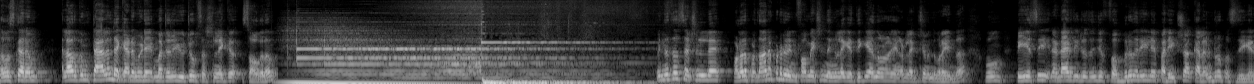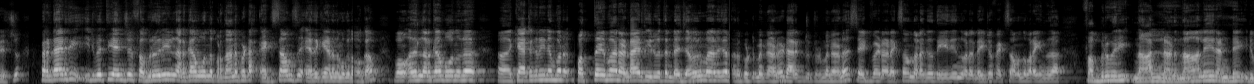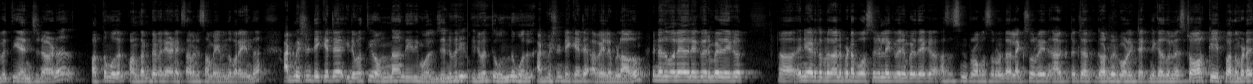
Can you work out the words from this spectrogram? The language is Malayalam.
നമസ്കാരം. എല്ലാവർക്കും ടാലന്റ് അക്കാഡമിയുടെ മറ്റൊരു യൂട്യൂബ് സെഷനിലേക്ക് സ്വാഗതം. ഇന്നത്തെ സെഷനിലെ വളരെ പ്രധാനപ്പെട്ട ഒരു ഇൻഫർമേഷൻ നിങ്ങളിലേക്ക് എത്തിക്കുക എന്നുള്ളതാണ് ഞങ്ങളുടെ ലക്ഷ്യം എന്ന് പറയുന്നത്. അപ്പം പി എസ് സി രണ്ടായിരത്തി ഇരുപത്തിയഞ്ച് ഫെബ്രുവരിയിലെ പരീക്ഷാ കലണ്ടർ പ്രസിദ്ധീകരിച്ചു. അപ്പോൾ രണ്ടായിരത്തി ഇരുപത്തിയഞ്ച് ഫെബ്രുവരിയിൽ നടക്കാൻ പോകുന്ന പ്രധാനപ്പെട്ട എക്സാംസ് ഏതൊക്കെയാണെന്ന് നമുക്ക് നോക്കാം. അപ്പോൾ അതിൽ നടക്കാൻ പോകുന്നത് കാറ്റഗറി നമ്പർ പത്ത് ബാർ രണ്ടായിരത്തി ഇരുപത്തിരണ്ട് ജനറൽ മാനേജർ റിക്രൂട്ട്മെന്റ് ആണ് ഡയറക്ട് റിക്രൂട്ട്മെന്റ് ആണ്. സ്റ്റേറ്റ് വൈഡ് ആണ്. എക്സാം നടക്കുന്ന തീയതി എന്ന് പറയുന്നത് ഡേറ്റ് ഓഫ് എക്സാം എന്ന് പറയുന്നത് ഫെബ്രുവരി നാലിനാണ്. നാല് രണ്ട് ഇരുപത്തി അഞ്ചിനാണ് പത്ത് മുതൽ പന്ത്രണ്ട് വരെയാണ് എക്സാമിന്റെ സമയം എന്ന് പറയുന്നത്. അഡ്മിഷൻ ടിക്കറ്റ് ഇരുപത്തി ഒന്നാം തീയതി മുതൽ ജനുവരി ഇരുപത്തി ഒന്ന് മുതൽ അഡ്മിഷൻ ടിക്കറ്റ് അവൈലബിൾ ആകും. പിന്നെ അതുപോലെ അതിലേക്ക് വരുമ്പോഴത്തേക്ക് ഇനി അടുത്ത പ്രധാനപ്പെട്ട പോസ്റ്റുകളിലേക്ക് വരുമ്പോഴത്തേക്ക് അസിസ്റ്റന്റ് പ്രൊഫസർ ഉണ്ട് lecturer in architecture government polytechnic അതുപോലെ സ്റ്റോർ കീപ്പർ നമ്മുടെ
